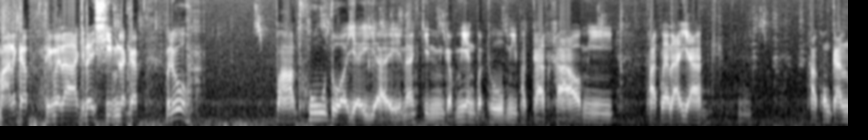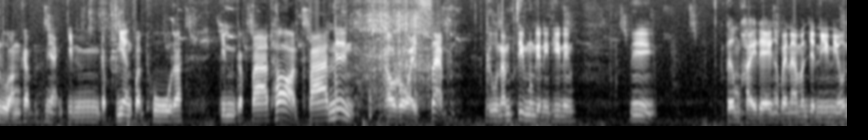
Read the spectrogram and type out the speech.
มาแล้วครับ ถึงเวลาจะได้ชิมแล้วครับ มาดูปลาทูตัวใหญ่ ๆ นะ กินกับเมี่ยงปลาทูมีผักกาดขาวมีผักหลายๆอย่าง ผักโครงการหลวงครับเนี่ยกินกับเมี่ยงปลาทูนะกินกับปลาทอดปลานึ่งอร่อยแซ่บดูน้ำจิ้มโรงเรียนอีกทีหนึ่งนี่เติมไข่แดงเข้าไปนะ มันจะเหนียวเหนียวๆ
